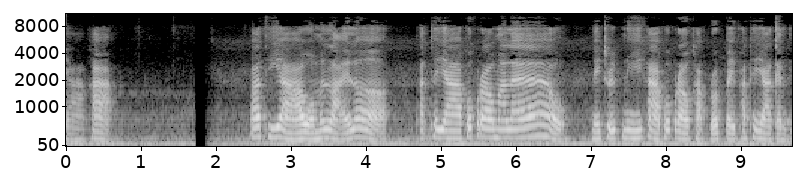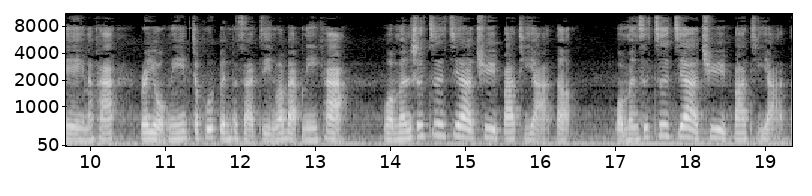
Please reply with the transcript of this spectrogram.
ยาค่ะ ป้าถีหยา我们来了พัทยาพวกเรามาแล้ว ในทริปนี้ค่ะ พวกเราขับรถไปพัทยากันเองนะคะประโยคนี้จะพูดเป็นภาษาจีนว่าแบบนี้ค่ะ我们是自驾去芭提雅的我们是自驾去芭提雅的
